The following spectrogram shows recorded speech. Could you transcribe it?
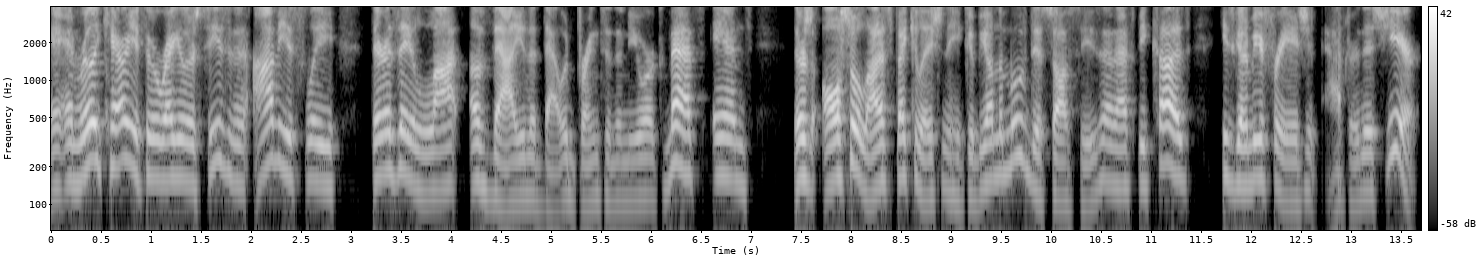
and, and really carrying you through a regular season. And obviously, there is a lot of value that that would bring to the New York Mets. And there's also a lot of speculation that he could be on the move this offseason. And that's because he's going to be a free agent after this year.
